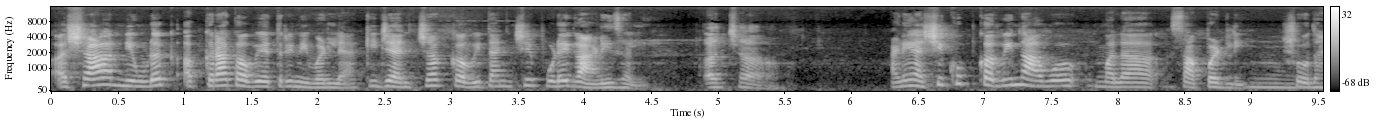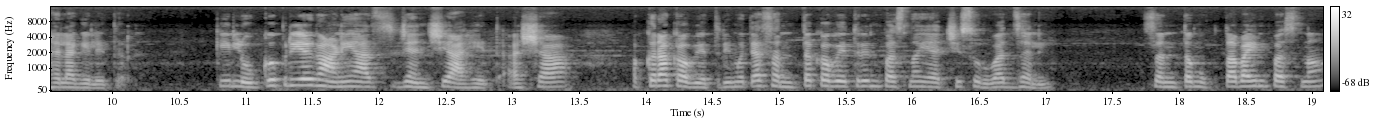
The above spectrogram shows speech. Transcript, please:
अशा निवडक अकरा कवयित्री निवडल्या की ज्यांच्या कवितांची पुढे गाणी झाली. अच्छा. आणि अशी खूप कवी नावं मला सापडली. शोधायला गेले तर की लोकप्रिय गाणी आज ज्यांची आहेत अशा अकरा कवयित्री मग त्या संत कवयित्रींपासनं याची सुरुवात झाली संत मुक्ताबाईंपासनं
